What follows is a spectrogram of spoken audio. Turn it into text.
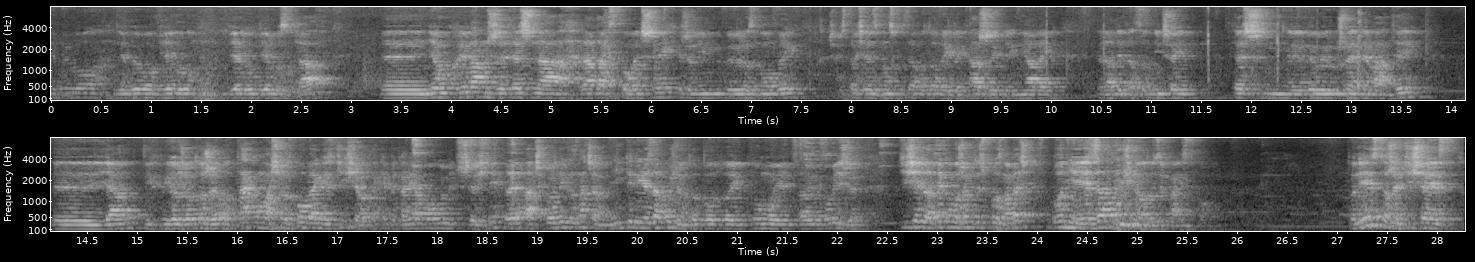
Nie było, nie było wielu, wielu, wielu spraw. Yy, Nie ukrywam, że też na radach społecznych, jeżeli były rozmowy, przedstawiciele związków zawodowych, lekarzy, pielęgniarek, Rady Pracowniczej, też mm, były różne tematy. Yy, Ja, mi chodzi o to, że o taką właśnie rozmowę, jak jest dzisiaj, o takie pytania mogły być wcześniej, ale aczkolwiek zaznaczam, nigdy nie jest za późno, to było tutaj pół mojej wypowiedzi, że dzisiaj dlatego możemy też porozmawiać, bo nie jest za późno, drodzy Państwo. To nie jest to, że dzisiaj jest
